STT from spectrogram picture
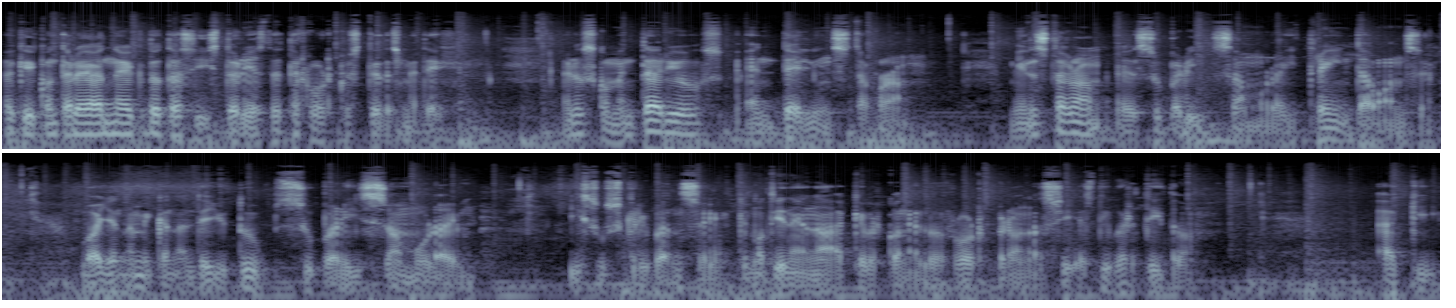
Aquí contaré anécdotas e historias de terror que ustedes me dejen en los comentarios en del Instagram. Mi Instagram es Super Samurai 3011. Vayan a mi canal de YouTube Super Samurai y suscríbanse, que no tiene nada que ver con el horror, pero aún así es divertido. Aquí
